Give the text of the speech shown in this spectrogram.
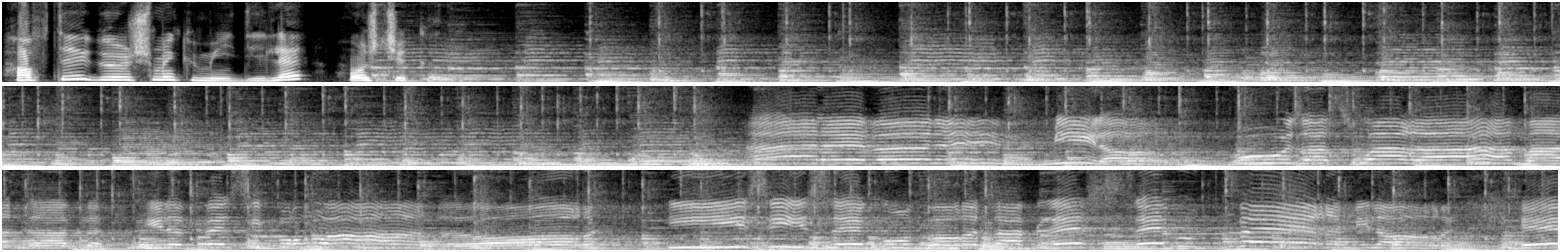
Haftaya görüşmek ümidiyle hoşçakalın. Il fait si froid dehors. Ici c'est confortable, laissez-vous faire, Milord. Et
